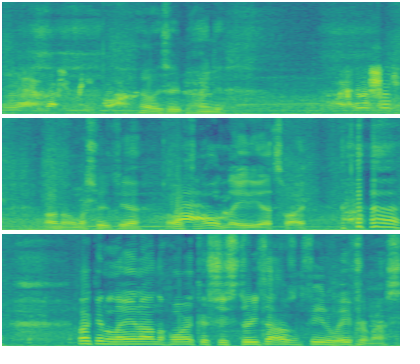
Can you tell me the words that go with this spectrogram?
Yeah, a bunch of people. Oh, he's right behind you. Where is she? Oh no, must be, yeah. Oh, it's an old lady, that's why. Fucking laying on the horn because she's 3,000 feet away from us.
